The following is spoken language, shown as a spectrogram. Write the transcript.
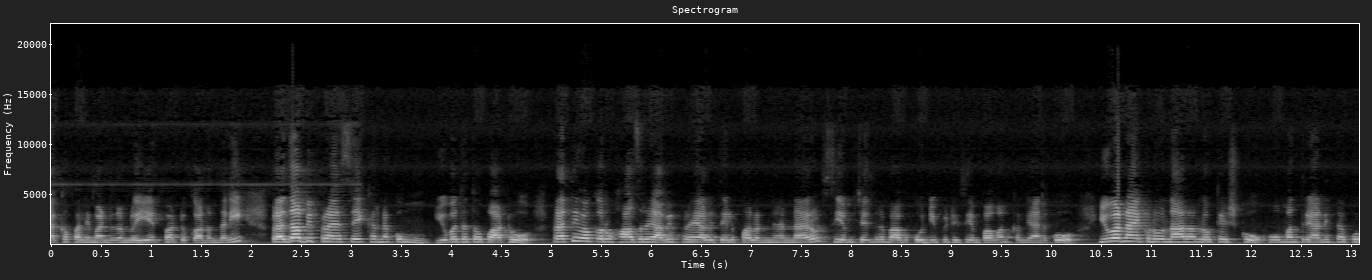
నక్కపల్లి మండలంలో ఏర్పాటు కానుందని ప్రజాభిప్రాయ సేకరణకు యువతతో పాటు ప్రతి ఒక్కరూ హాజరై అభిప్రాయాలు తెలపాలని అన్నారు. సీఎం చంద్రబాబుకు డిప్యూటీ సీఎం పవన్ కళ్యాణ్కు యువ నాయకుడు నారా లోకేష్కు హోంమంత్రి అనితకు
